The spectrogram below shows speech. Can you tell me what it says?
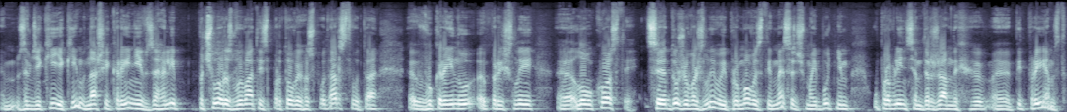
ем, завдяки яким в нашій країні взагалі почало розвиватись портове господарство, та е, в Україну е, прийшли е, лоукости. Це дуже важливий промовистий меседж майбутнім управлінцям державних підприємств.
